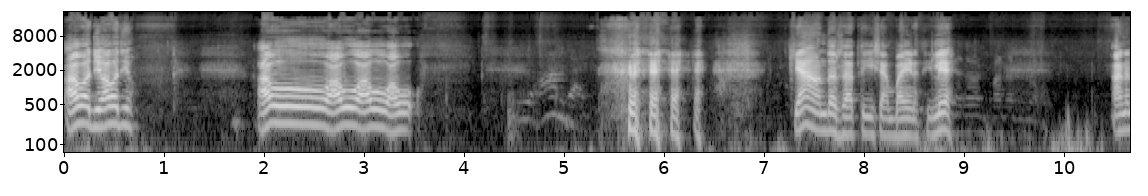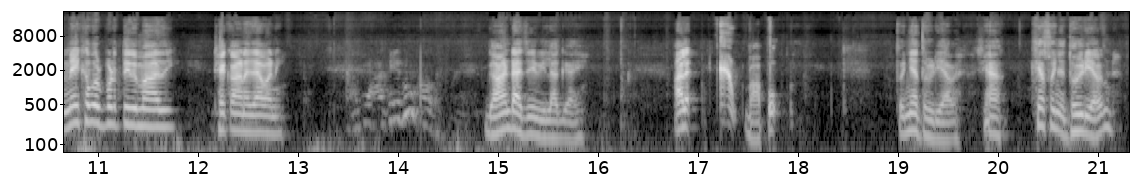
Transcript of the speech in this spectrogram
આવા દો આવા દો આવો આવો આવો આવો. ક્યાં અંદર જાતી આમ બાયણથી? લે. આને નહીં ખબર પડતી એમાં આજી ઠેકાણે જવાની. ગાંડા જેવી લાગે અહીં હાલે. બાપો. તો અહીંયા ધોળી આવે. જ્યાં ખેસો અહીંયા ધોળી આવે એમ ને?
